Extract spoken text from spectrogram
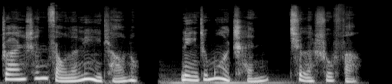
转身走了另一条路，领着墨尘去了书房。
